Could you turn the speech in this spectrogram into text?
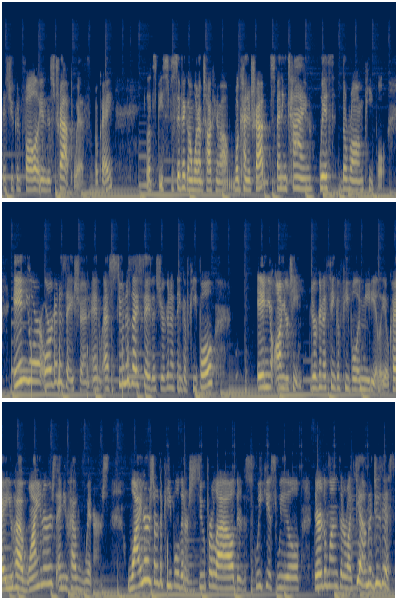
that you can fall in this trap with, okay? Let's be specific on what I'm talking about. What kind of trap? Spending time with the wrong people. In your organization and as soon as i say this you're going to think of people in your on your team. You're going to think of people immediately okay? You have whiners and you have winners. Whiners are the people that are super loud. They're the squeakiest wheel. They're the ones that are like yeah i'm going to do this.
